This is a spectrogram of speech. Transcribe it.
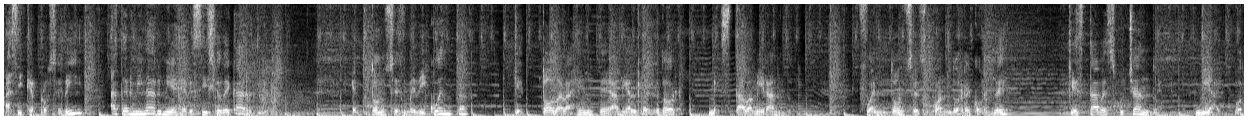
así que procedí a terminar mi ejercicio de cardio. Entonces me di cuenta que toda la gente a mi alrededor me estaba mirando. Fue entonces cuando recordé que estaba escuchando mi iPod.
